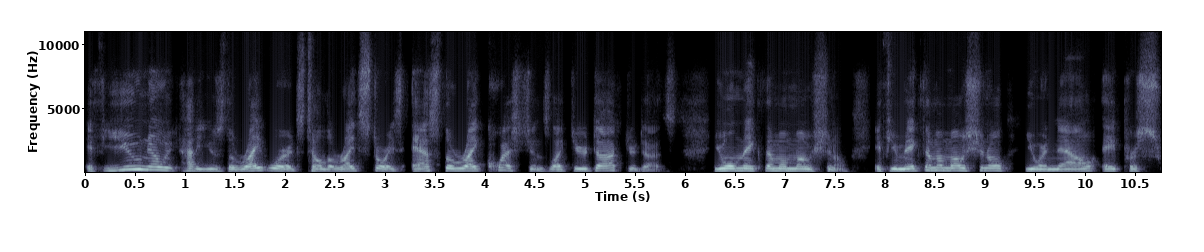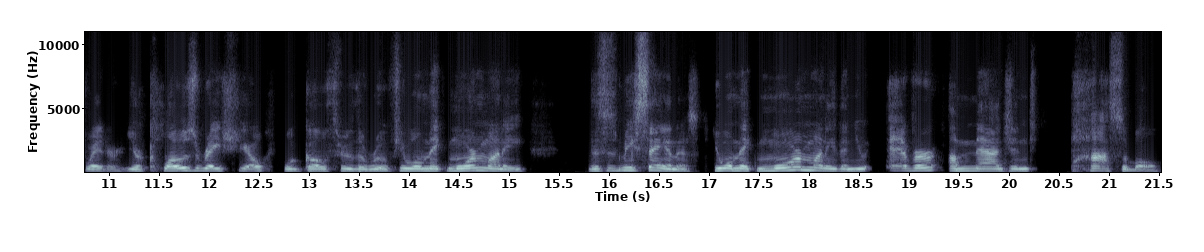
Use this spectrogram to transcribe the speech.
If you know how to use the right words, tell the right stories, ask the right questions like your doctor does, you will make them emotional. If you make them emotional, you are now a persuader. Your close ratio will go through the roof. You will make more money. This is me saying this. You will make more money than you ever imagined possible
